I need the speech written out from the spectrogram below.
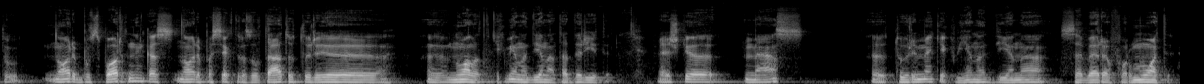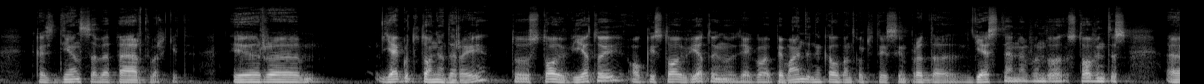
tu nori būti sportininkas, nori pasiekti rezultatų, turi e, nuolat kiekvieną dieną tą daryti. Reiškia, mes e, turime kiekvieną dieną save reformuoti, kasdien save pertvarkyti. Ir e, jeigu tu to nedarai, tu stovi vietoj, o kai stovi vietoj, nu, jeigu apie vandenį kalbant, kokį tai jisai pradeda gesti, ne vanduo stovintis, e,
